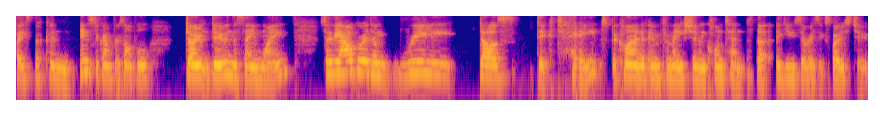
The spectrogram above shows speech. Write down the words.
Facebook and Instagram, for example, don't do in the same way. So the algorithm really does dictate the kind of information and content that a user is exposed to.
